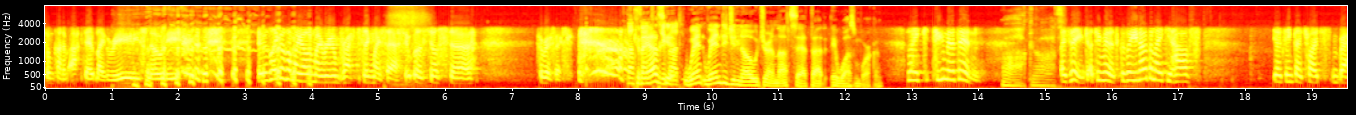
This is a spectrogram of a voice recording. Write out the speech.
some kind of act out, like really slowly. it was like I was on my own in my room practicing my set. It was just uh, horrific. That Can I ask pretty you bad. when when did you know during that set that it wasn't working? like two minutes in. Oh God. I think uh, two minutes because you know that like you have. I think I tried to.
